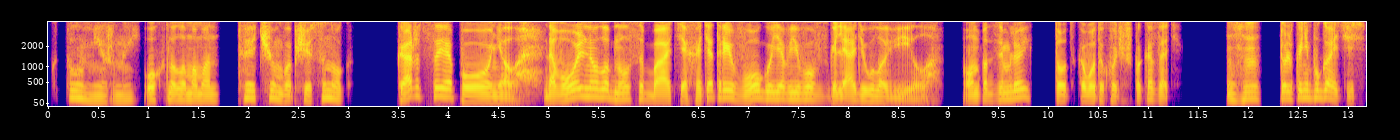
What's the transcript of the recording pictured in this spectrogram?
«Кто мирный?» — охнула маман. «Ты о чем вообще, сынок?» «Кажется, я понял». Довольно улыбнулся батя, хотя тревогу я в его взгляде уловил. Он под землей? Тот, кого ты хочешь показать?» «Угу, только не пугайтесь,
